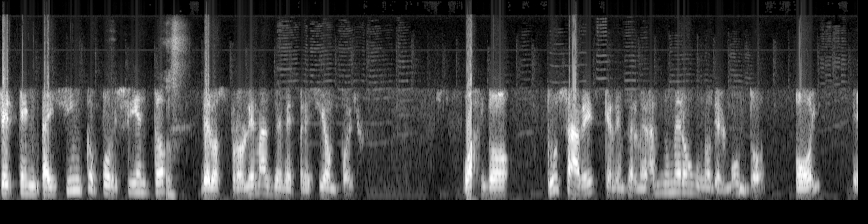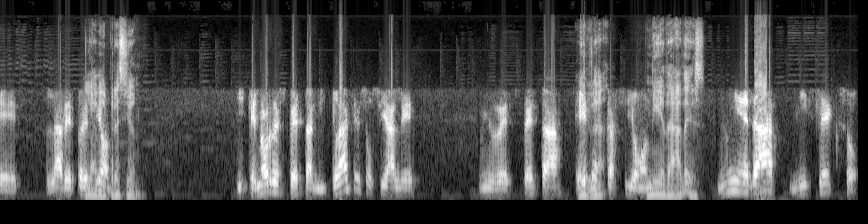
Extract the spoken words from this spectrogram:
75% Uf. de los problemas de depresión, pollo. Cuando tú sabes que la enfermedad número uno del mundo hoy es la La depresión depresión. Y que no respeta ni clases sociales, ni respeta Edad. educación, Ni edades. ni edad, ni sexo.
